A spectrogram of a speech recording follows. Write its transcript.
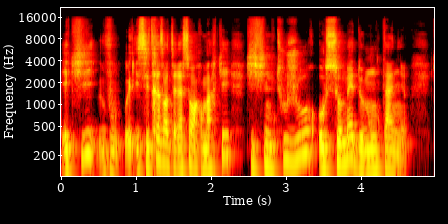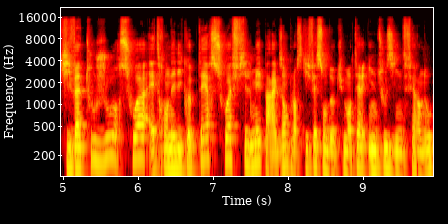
et qui, vous, et c'est très intéressant à remarquer, qui filme toujours au sommet de montagnes, qui va toujours soit être en hélicoptère, soit filmer, par exemple, lorsqu'il fait son documentaire Into the Inferno,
